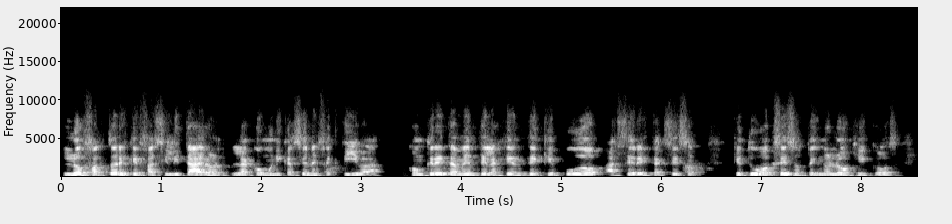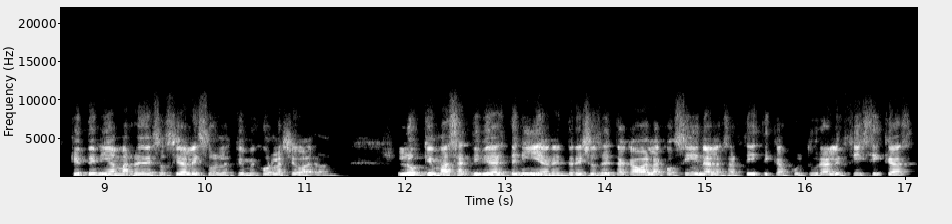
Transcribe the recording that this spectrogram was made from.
los factores que facilitaron la comunicación efectiva, concretamente la gente que pudo hacer este acceso, que tuvo accesos tecnológicos, que tenía más redes sociales, son las que mejor las llevaron. Los que más actividades tenían, entre ellos destacaba la cocina, las artísticas, culturales, físicas,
